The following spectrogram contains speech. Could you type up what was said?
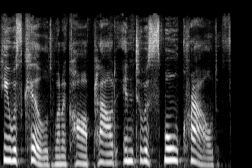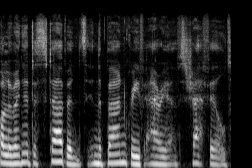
He was killed when a car ploughed into a small crowd following a disturbance in the Burngreave area of Sheffield.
